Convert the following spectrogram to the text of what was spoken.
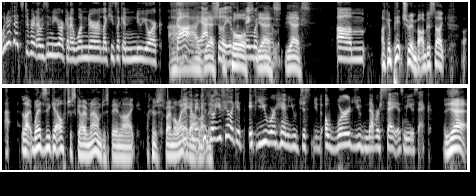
wonder if that's different i was in new york and i wonder like he's like a new york Ah, guy yes, actually of is course, the thing with yes, him yes. um I can picture him, but I'm just like, like, where does he get off just going around, just being like, I can just throw my weight I mean, because this. don't you feel like it, if you were him, you just a word you'd never say is music. Yeah,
